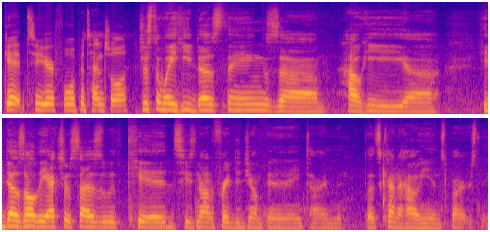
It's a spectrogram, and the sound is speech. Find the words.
get to your full potential. Just the way he does things uh, how he uh, he does all the exercises with kids. He's not afraid to jump in at any time. That's kind of how he inspires me.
